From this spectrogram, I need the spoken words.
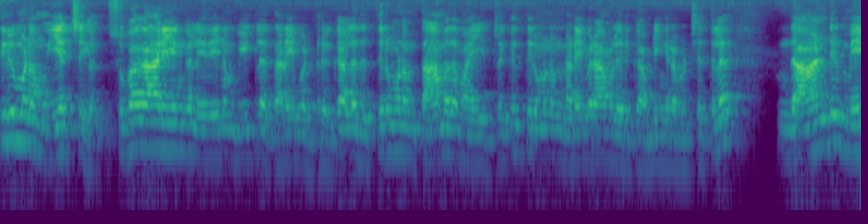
திருமண முயற்சிகள் சுபகாரியங்கள் ஏதேனும் வீட்டில் தடைபட்டிருக்கு அல்லது திருமணம் தாமதமாயிட்டு இருக்கு திருமணம் நடைபெறாமல் இருக்கு அப்படிங்கிற பட்சத்தில் இந்த ஆண்டு மே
